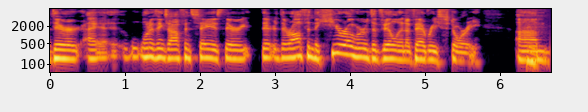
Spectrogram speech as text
they're uh, one of the things I often say is they're they're they're often the hero or the villain of every story. Um, mm.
